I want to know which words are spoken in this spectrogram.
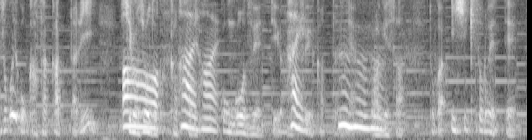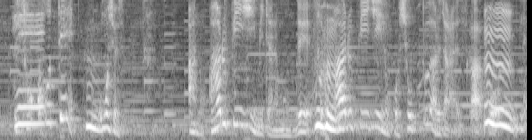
そこでこう傘買ったり白装束買ったり、はいはい、金剛杖っていう杖買ったりね、はい、げさとか一式揃えてそこで、面白いですよ。あの RPG みたいなもんでその RPG のこうショップあるじゃないですか、こうね、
